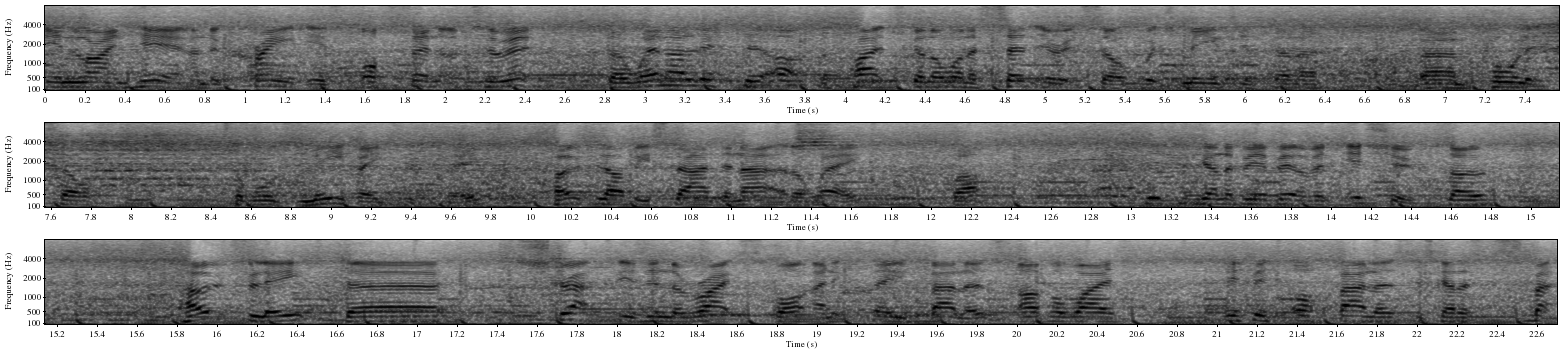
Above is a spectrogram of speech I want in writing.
in line here and the crane is off center to it. So when I lift it up, the pipe's gonna wanna center itself, which means it's gonna um, pull itself towards me basically. Hopefully I'll be standing out of the way, but this is going to be a bit of an issue. So hopefully the strap is in the right spot and it stays balanced. Otherwise, if it's off balance, it's going to smack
